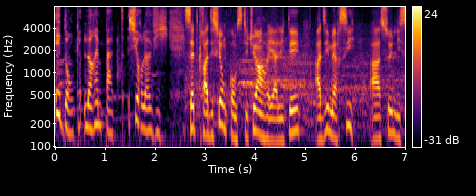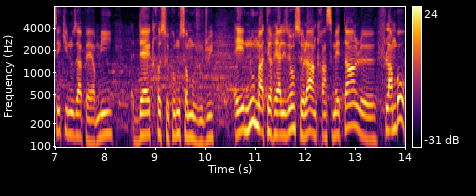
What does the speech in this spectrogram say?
et donc leur impact sur leur vie. Cette tradition constitue en réalité à dire merci à ce lycée qui nous a permis d'être ce que nous sommes aujourd'hui. Et nous matérialisons cela en transmettant le flambeau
